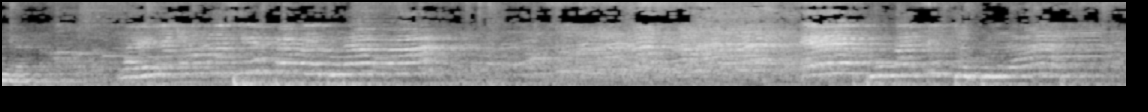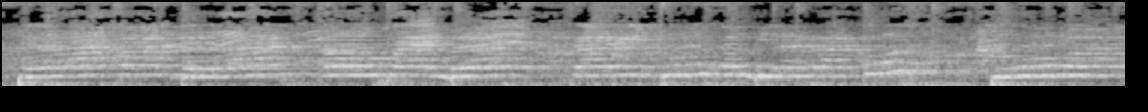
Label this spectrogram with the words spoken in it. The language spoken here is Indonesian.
Iya. Lainnya Lahirnya Muhammadiyah tanggal berapa? Eh, bukan 17. 18 November 1920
